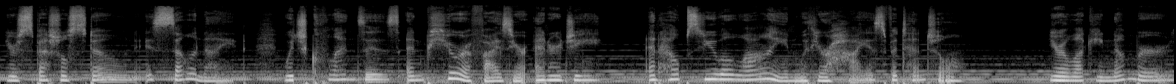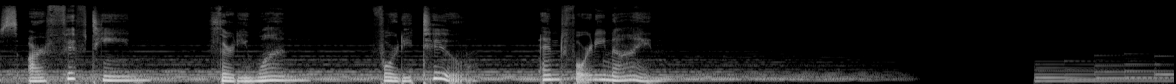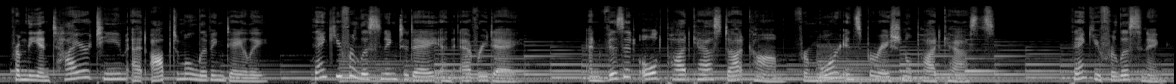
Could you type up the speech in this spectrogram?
Your special stone is selenite, which cleanses and purifies your energy and helps you align with your highest potential. Your lucky numbers are 15, 31, 42, and 49. From the entire team at Optimal Living Daily, thank you for listening today and every day. And visit oldpodcast.com for more inspirational podcasts. Thank you for listening.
